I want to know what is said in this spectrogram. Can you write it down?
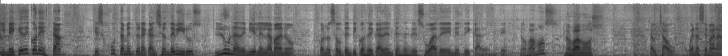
Y me quedé con esta, que es justamente una canción de Virus, Luna de miel en la mano, con los auténticos decadentes desde su ADN decadente. ¿Nos vamos? Nos vamos. Chau, chau. Buena semana.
